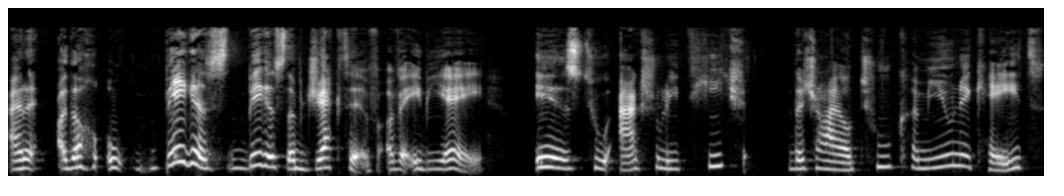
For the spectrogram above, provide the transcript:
And uh, the biggest, biggest objective of ABA is to actually teach the child to communicate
